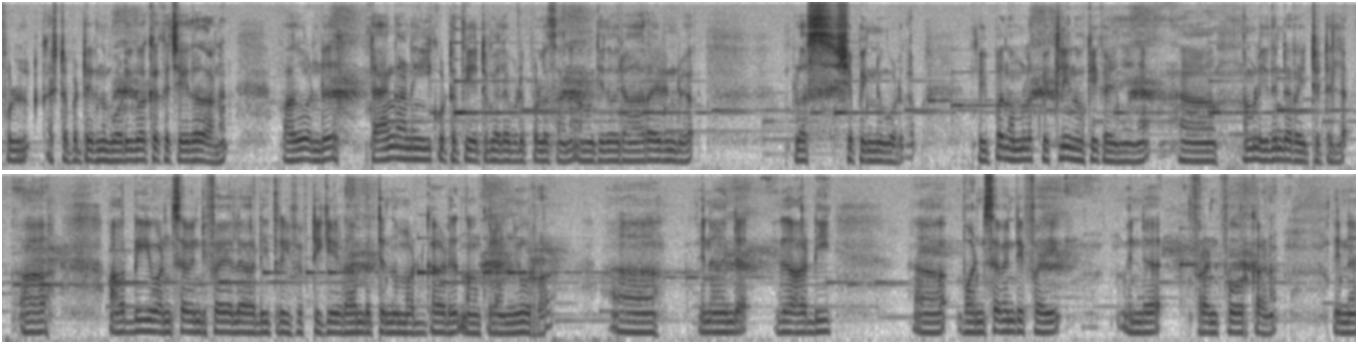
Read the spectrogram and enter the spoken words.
ഫുൾ കഷ്ടപ്പെട്ടിരുന്ന് ബോഡി വർക്കൊക്കെ ചെയ്തതാണ്. അപ്പോൾ അതുകൊണ്ട് ടാങ്കാണ് ഈ കൂട്ടത്തിൽ ഏറ്റവും വില പിടിപ്പുള്ള സാധനം. നമുക്കിത് ഒരു ആറായിരം രൂപ പ്ലസ് ഷിപ്പിങ്ങിന് കൊടുക്കാം. അപ്പോൾ ഇപ്പോൾ നമ്മൾ ക്വിക്ക്ലി നോക്കിക്കഴിഞ്ഞ് കഴിഞ്ഞാൽ നമ്മൾ ഇതിന്റെ റേറ്റ് ഇട്ടില്ല. R D one seventy five അല്ല ആർ ഡി ത്രീ ഫിഫ്റ്റിക്ക് ഇടാൻ പറ്റുന്ന മഡ് ഗാർഡ് നമുക്കൊരു അഞ്ഞൂറ് രൂപ. പിന്നെ അതിന്റെ ഇത് ആർ ഡി വൺ സെവന്റി ഫൈവിന്റെ ഫ്രണ്ട് ഫോർക്കാണ്. പിന്നെ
